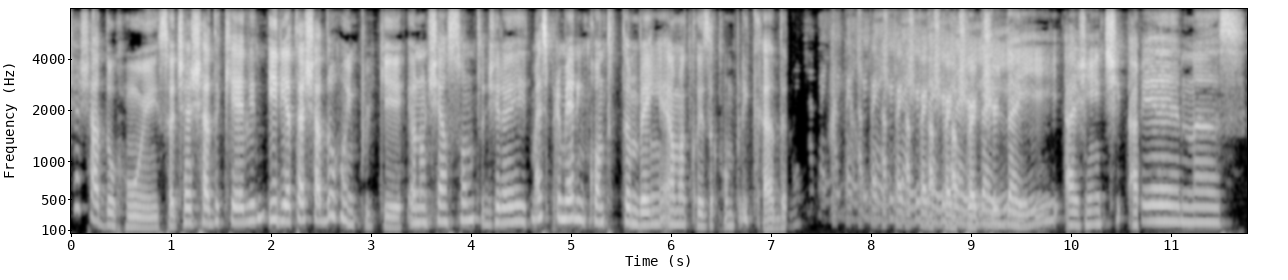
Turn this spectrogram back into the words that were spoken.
Tinha achado ruim, só tinha achado que ele iria ter achado ruim, porque eu não tinha assunto direito. Mas primeiro encontro também é uma coisa complicada. A partir daí, a gente apenas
